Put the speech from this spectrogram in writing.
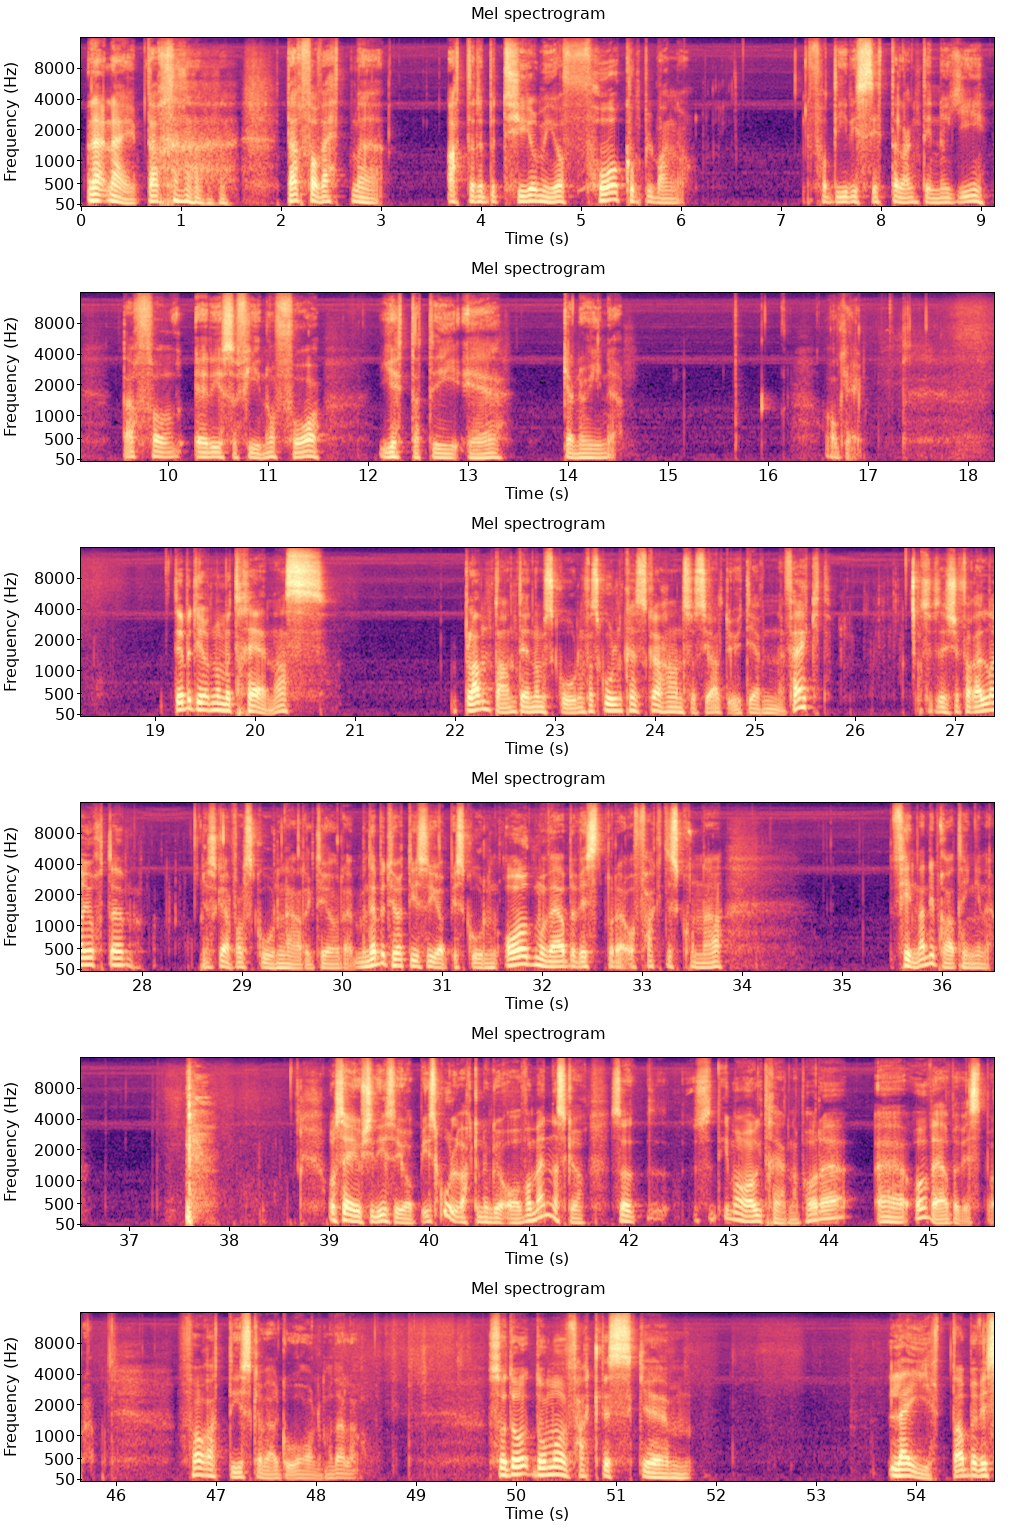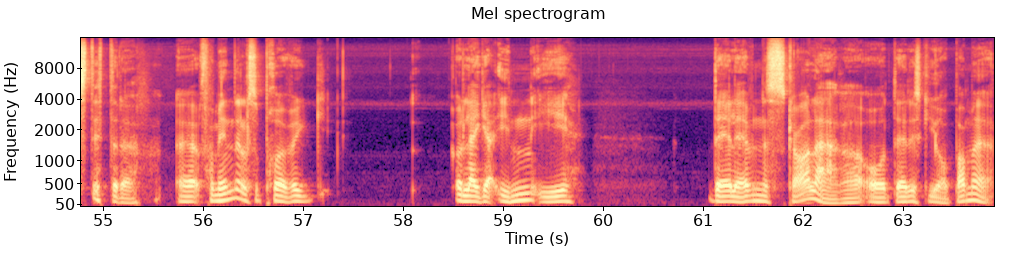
Nei, nei der, derfor vet vi at det betyr mye å få komplimenter. Fordi de sitter langt inne å gi. Derfor er de så fine å få, gitt at de er genuine. OK. Det betyr at vi trenes, blant annet gjennom skolen, for skolen skal ha en sosialt utjevnende effekt, så hvis ikke foreldre har gjort det, så skal iallfall skolen lære deg til å gjøre det. Men det betyr at de som jobber i skolen òg må være bevisst på det, og faktisk kunne finne de bra tingene. Og så er jo ikke de som jobber i skole, verken noen overmennesker, så, så de må òg trene på det, eh, og være bevisst på det. For at de skal være gode rollemodeller. Så da, da må vi faktisk eh, leite bevisst etter det. Eh, for min del så prøver jeg å legge inn i det elevene skal lære, og det de skal jobbe med,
